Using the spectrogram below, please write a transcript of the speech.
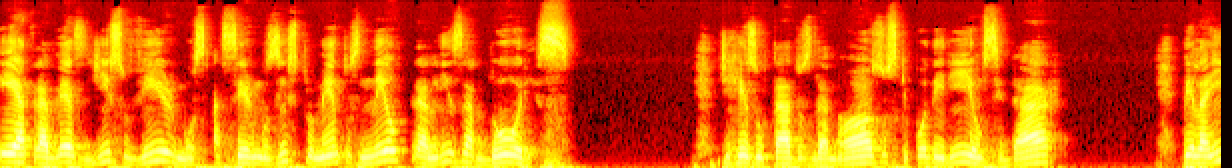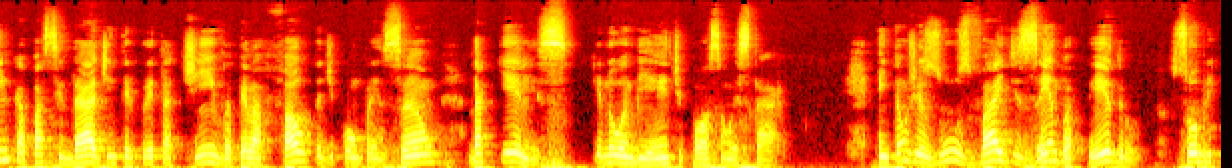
e através disso virmos a sermos instrumentos neutralizadores de resultados danosos que poderiam se dar pela incapacidade interpretativa, pela falta de compreensão daqueles que no ambiente possam estar. Então Jesus vai dizendo a Pedro sobre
